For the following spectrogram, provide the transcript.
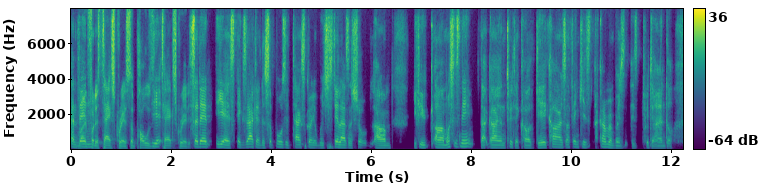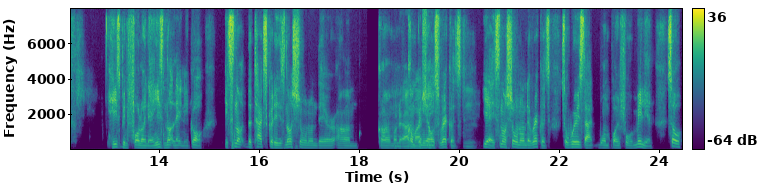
and right, then for the tax credit, supposed yeah, tax credit. So then, yes, exactly, the supposed tax credit, which still hasn't shown, um, if you um what's his name? That guy on twitter called gay cars i think he's i can't remember his, his twitter handle. He's been following it he's not letting it go. It's not the tax credit is not shown on their um, um company house records. Mm. yeah it's not shown on the records. So where's that 1.4 million? So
